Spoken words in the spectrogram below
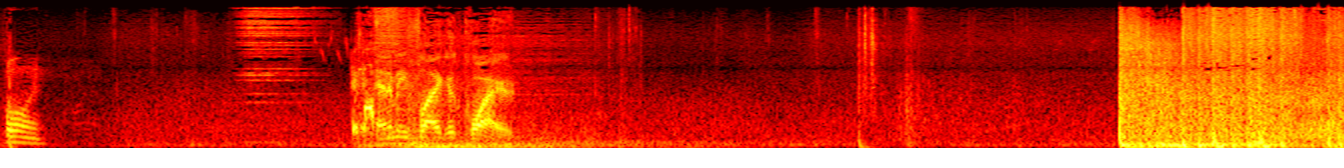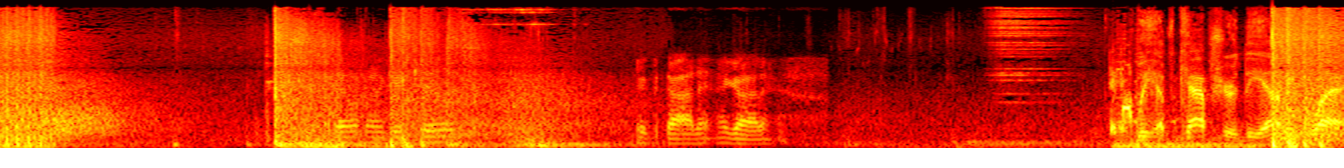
Pulling. Enemy flag acquired. They don't want to get killed. You got it. I got it. We have captured the enemy flag.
